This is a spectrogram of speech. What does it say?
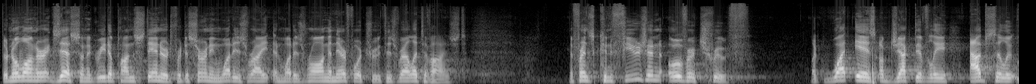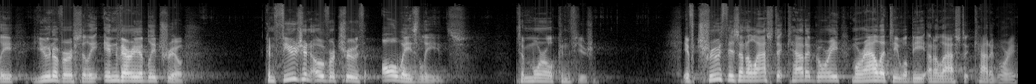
There no longer exists an agreed upon standard for discerning what is right and what is wrong, and therefore truth is relativized. Now, friends, confusion over truth, like what is objectively, absolutely, universally, invariably true, confusion over truth always leads to moral confusion. If truth is an elastic category, morality will be an elastic category.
